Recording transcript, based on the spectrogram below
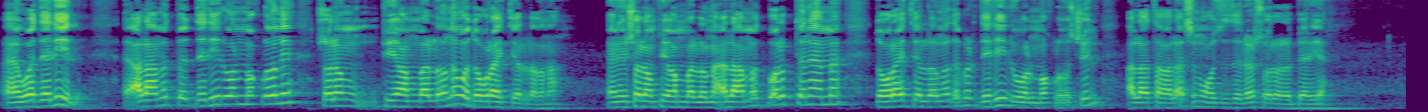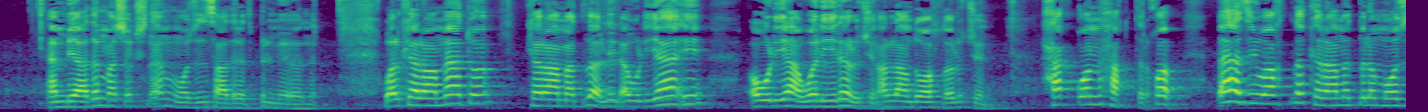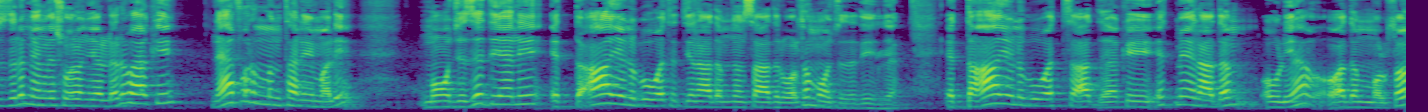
We delil, alamat we delil bolmaklygyny şolaryň pygamberligine we dogry aýtýanlygyna. Ýagny şolaryň pygamberligine alamat bolupdy näme, dogry aýtýanlygyna-da bir delil bolmaklygy üçin Allah Tagala şu mojizeleri şolara berýär. Enbiýadan başga kişi näme mojize sadyr edip bilmeýär özünden. Wel keramatu Keramatlar, lil-awliýäi, awliýa, weliler üçin, Allaň dostlary üçin, hakkun, hakdyr. Hop, bäzi wagtlar keramat bilen mojizele meňzeş bolan ýerleri bar ki, nä forum muny tanymaly? Mojize diýeni, eddaai nubuwwat edýän adamdan sadyr bolsa mojize diýilýär. Eddaai nubuwwat sadyr ýa-ki etmeýän adam, awliýa adam bolsa,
